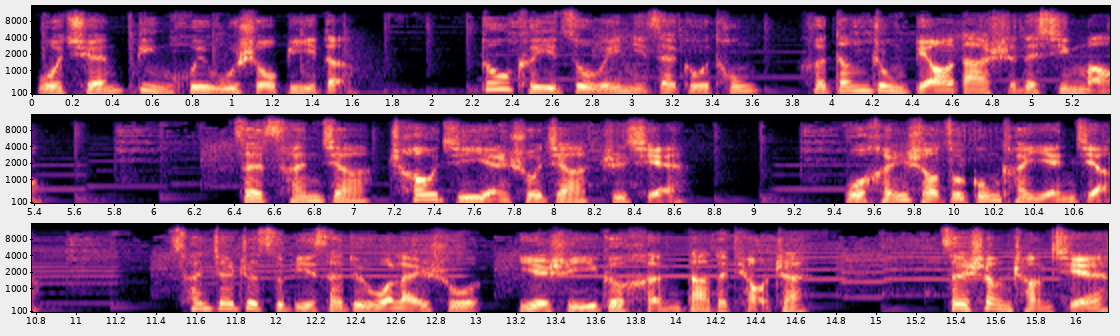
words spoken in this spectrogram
握拳并挥舞手臂等，都可以作为你在沟通和当众表达时的心锚。在参加超级演说家之前，我很少做公开演讲。参加这次比赛对我来说也是一个很大的挑战。在上场前，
